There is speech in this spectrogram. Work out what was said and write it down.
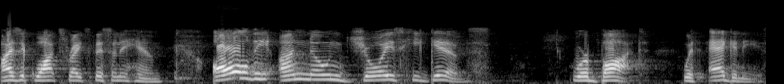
Isaac Watts writes this in a hymn all the unknown joys he gives were bought with agonies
